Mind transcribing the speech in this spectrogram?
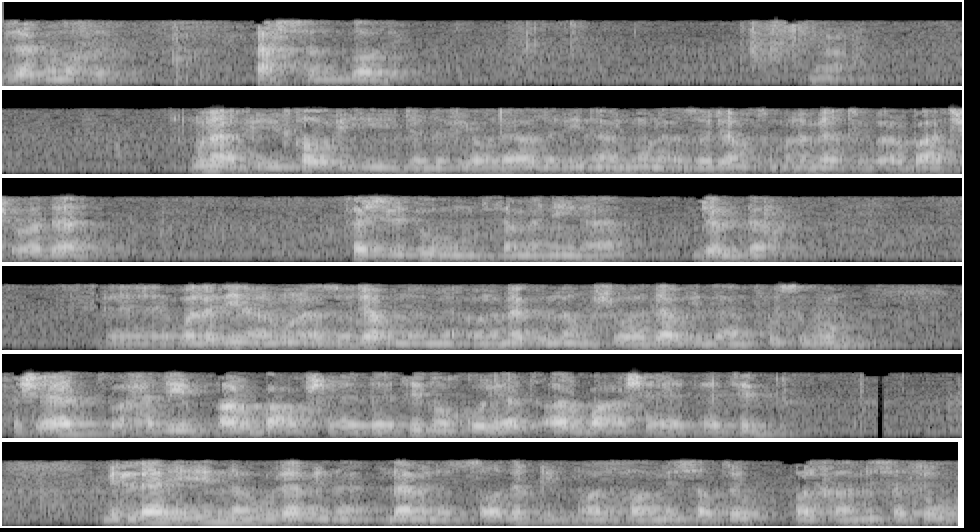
جزاكم الله خير. أحسن الله نعم. هنا في قوله جل في علاه الذين أرمون أزواجهم ثم لم يأتوا بأربعة شهداء فاجلدوهم ثمانين جلدة. آه، والذين أرمون أزواجهم ولم يكن لهم شهداء إلا أنفسهم فشهادة أحدهم أربع شهادات وقرئت أربع شهادات. بالله إنه لمن, لمن الصادقين والخامسة, والخامسة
